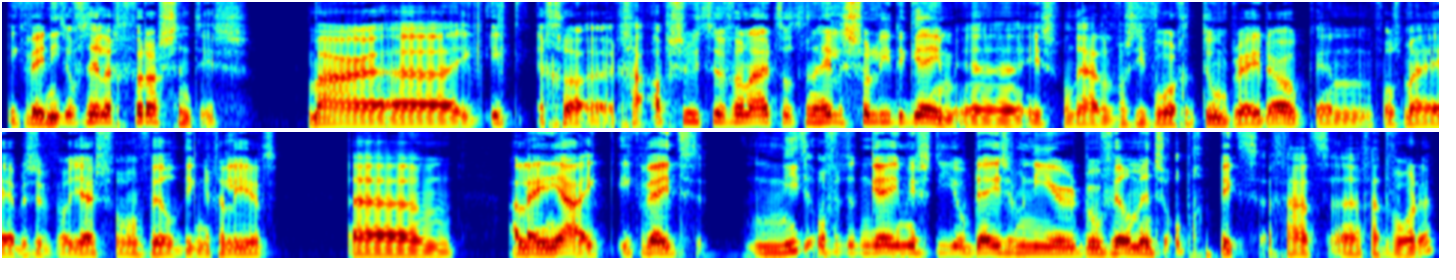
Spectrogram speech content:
Ik weet niet of het heel erg verrassend is. Maar eh, ik, ik ga, absoluut ervan uit dat het een hele solide game eh, is. Want ja, dat was die vorige Tomb Raider ook. En volgens mij hebben ze wel juist van veel dingen geleerd. Ehm, alleen ja, ik, ik weet niet of het een game is die op deze manier door veel mensen opgepikt gaat, eh, gaat worden.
